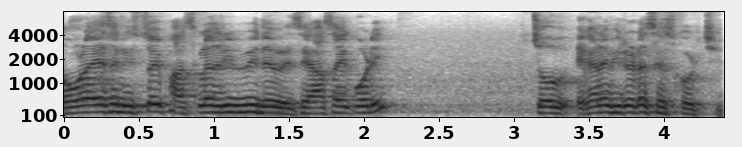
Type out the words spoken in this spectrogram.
তোমরা এসে নিশ্চয়ই ফার্স্ট ক্লাস রিভিউ দেবে, সে আশাই করি। তো এখানে ভিডিওটা শেষ করছি।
